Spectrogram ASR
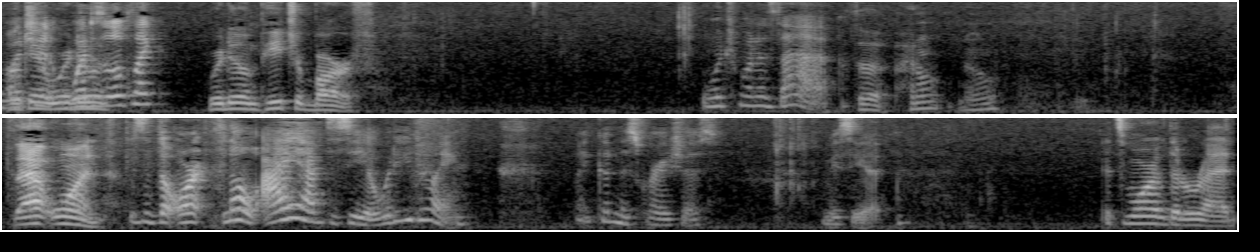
Which Okay, is- we're what does it look like? We're doing peach or barf. Which one is that? The I don't know. That one. Is it the orange? No, I have to see it. What are you doing? My goodness gracious. Let me see it. It's more of the red.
